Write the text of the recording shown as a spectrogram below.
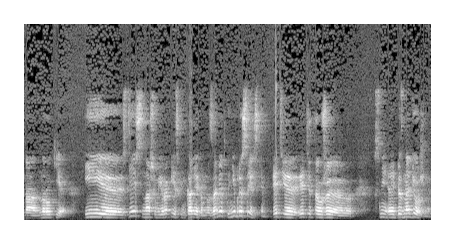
на, на руке. И здесь нашим европейским коллегам на заметку, не брюссельским, эти, эти-то уже безнадежны.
